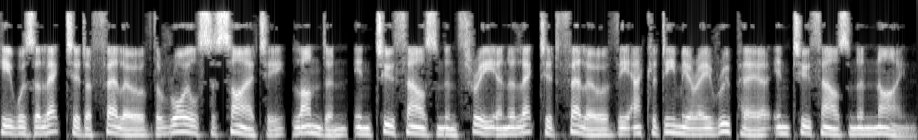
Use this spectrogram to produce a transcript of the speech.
He was elected a Fellow of the Royal Society London in 2003 and elected Fellow of the Academia Europaea in 2009.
